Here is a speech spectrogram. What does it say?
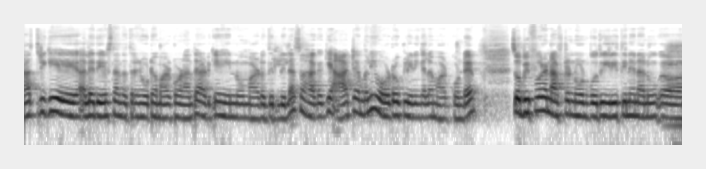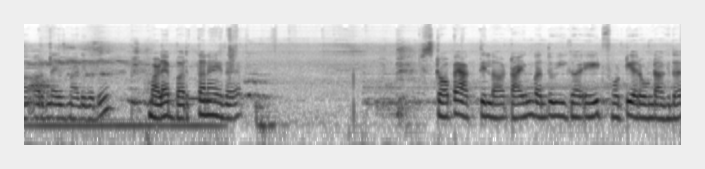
ರಾತ್ರಿಗೆ ಅಲ್ಲೇ ದೇವಸ್ಥಾನದ ಹತ್ರನೇ ಊಟ ಮಾಡ್ಕೊಳ್ಳೋಣ ಅಂತ ಅಡುಗೆ ಏನು ಮಾಡೋದಿರಲಿಲ್ಲ. ಸೊ ಹಾಗಾಗಿ ಆ ಟೈಮಲ್ಲಿ ವಾರ್ಡ್ರೋಬ್ ಕ್ಲೀನಿಂಗ್ ಎಲ್ಲ ಮಾಡಿಕೊಂಡೆ. ಸೊ ಬಿಫೋರ್ ಆ್ಯಂಡ್ ಆಫ್ಟರ್ ನೋಡ್ಬೋದು. ಈ ರೀತಿನೇ ನಾನು ಆರ್ಗನೈಸ್ ಮಾಡಿರೋದು. ಮಳೆ ಬರ್ತಾನೆ ಇದೆ. ಸ್ಟಾಪೇ ಆಗ್ತಿಲ್ಲ. ಟೈಮ್ ಬಂದು ಈಗ ಏಯ್ಟ್ ಫಾರ್ಟಿ ಅರೌಂಡ್ ಆಗಿದೆ.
